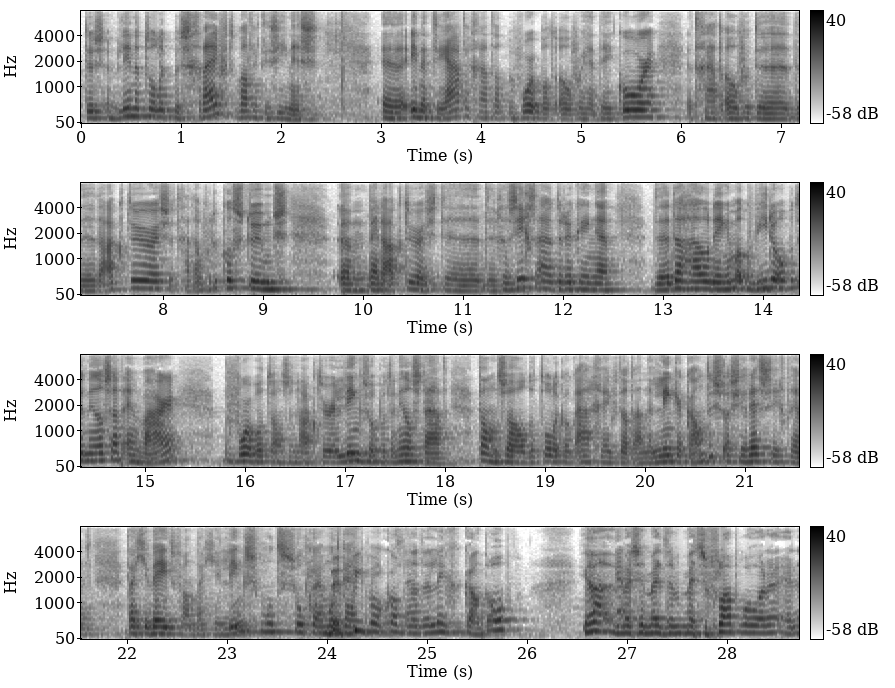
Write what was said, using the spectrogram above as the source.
Dus een blinde tolk beschrijft wat er te zien is. Uh, in het theater gaat dat bijvoorbeeld over het decor, het gaat over de, de, de acteurs, het gaat over de kostuums. Um, bij de acteurs de, de gezichtsuitdrukkingen, de, de houdingen, maar ook wie er op het toneel staat en waar. Bijvoorbeeld als een acteur links op het toneel staat, dan zal de tolk ook aangeven dat aan de linkerkant is. Als je restzicht hebt, dat je weet van dat je links moet zoeken en moet kijken. Pipo komt naar de linkerkant op. Ja, met zijn met, met flaproren en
